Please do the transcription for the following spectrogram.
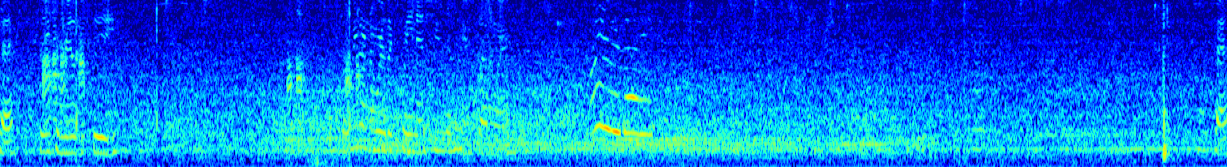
Okay, so you can really see. But we don't know where the queen is. She's in here somewhere. Hi, everybody. Okay.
